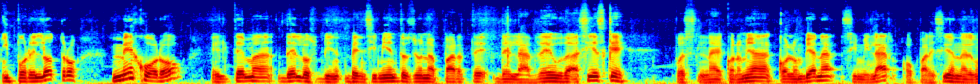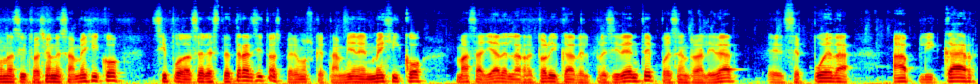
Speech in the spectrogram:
Y por el otro, mejoró el tema de los vencimientos de una parte de la deuda. Así es que, pues la economía colombiana, similar o parecida en algunas situaciones a México, sí puede hacer este tránsito. Esperemos que también en México, más allá de la retórica del presidente, pues en realidad eh, se pueda aplicar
